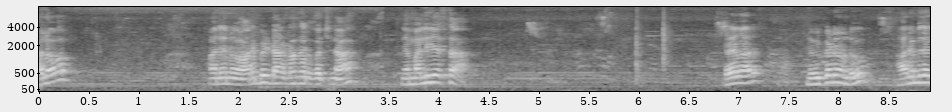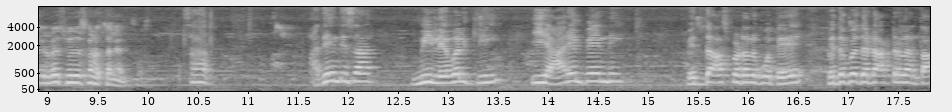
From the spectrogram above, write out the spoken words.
హలో? నేను ఆర్బీ డాక్టర్ దగ్గరకు వచ్చిన. నేను మళ్ళీ చేస్తా. డ్రైవర్ నువ్వు ఇక్కడ ఉండు. ఆర్ఎంపీ దగ్గర పోయి షూ తీసుకొని వస్తాను నేను. సార్ అదేంటి సార్? మీ లెవెల్కి ఈ ఆర్ఎంపీ ఏంది? పెద్ద హాస్పిటల్కి పోతే పెద్ద పెద్ద డాక్టర్లు అంతా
